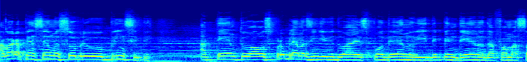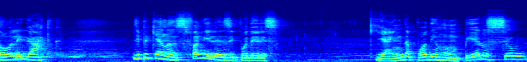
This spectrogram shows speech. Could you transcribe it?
Agora pensemos sobre o príncipe, atento aos problemas individuais, podendo e dependendo da formação oligárquica de pequenas famílias e poderes que ainda podem romper o seu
